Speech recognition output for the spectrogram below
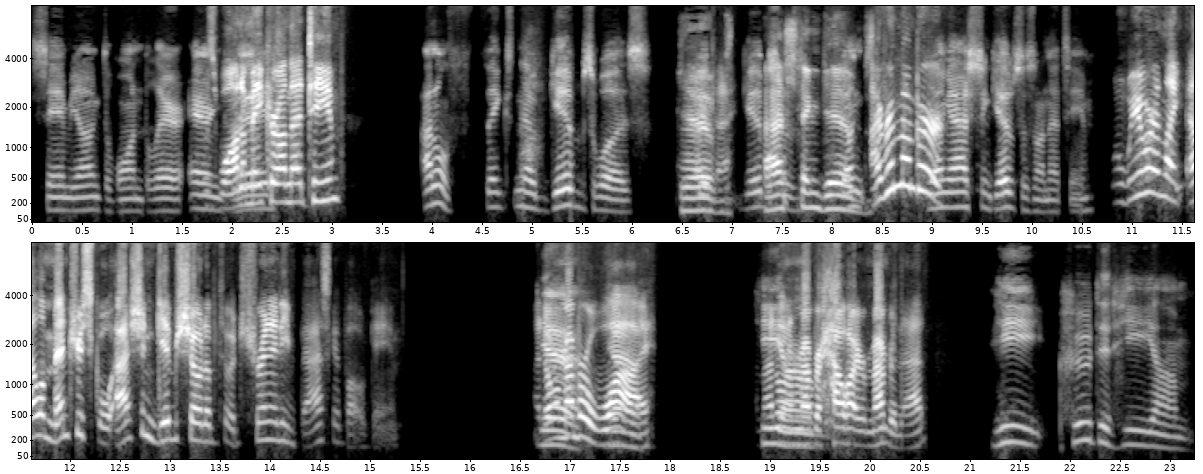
Sam Young, DeJuan Blair, Aaron. Was Wanamaker on that team? I don't think no. Gibbs was. Gibbs. Okay. Gibbs was, Ashton Gibbs. I remember young Ashton Gibbs was on that team. when we were in like elementary school, Ashton Gibbs showed up to a Trinity basketball game. I don't remember why. and I He, don't remember um, how I remember that. He who did he um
